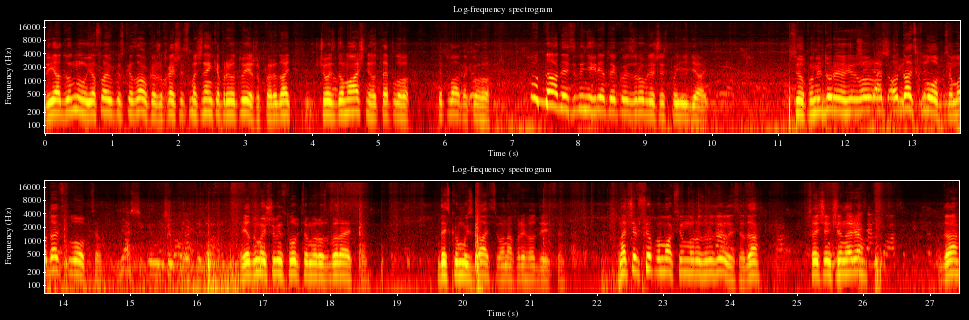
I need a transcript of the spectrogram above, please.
я, ну, я Славіку сказав, кажу, хай щось смачненьке приготує, щоб передати щось домашнього, теплого, тепла такого. Ну так, да, десь вінігрету якось зроблять, щось поїдять. Все, помідори віддасть хлопцям, віддасть хлопцям. Ящики лучше повикидати. Я думаю, що він з хлопцями розбереться. Десь комусь дасть, вона пригодиться. Наче все по максимуму розгрузилися. Да? Все чинчинарям? Дадуть. Да?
